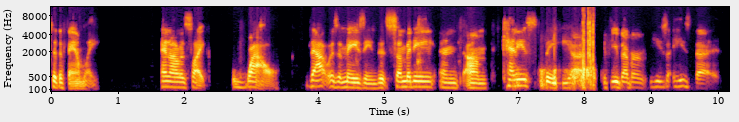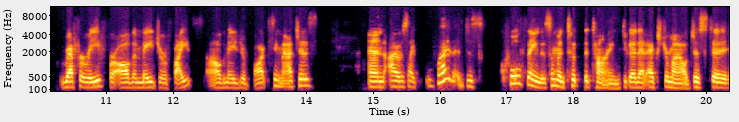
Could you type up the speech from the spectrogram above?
to the family. And I was like, Wow, that was amazing. That somebody and um, Kenny's the uh, if you've ever he's he's the referee for all the major fights, all the major boxing matches. And I was like, what a just cool thing that someone took the time to go that extra mile just to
